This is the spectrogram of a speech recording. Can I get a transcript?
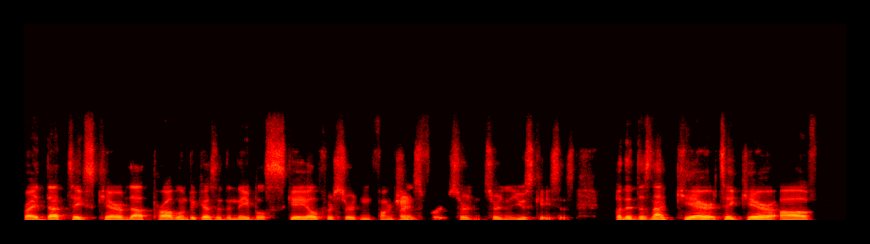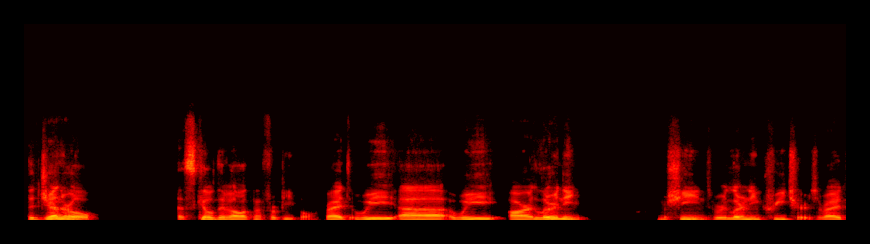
right? That takes care of that problem because it enables scale for certain functions right. for certain certain use cases. But it does not care take care of the general uh, skill development for people, right? We uh, we are learning machines, we're learning creatures, right?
